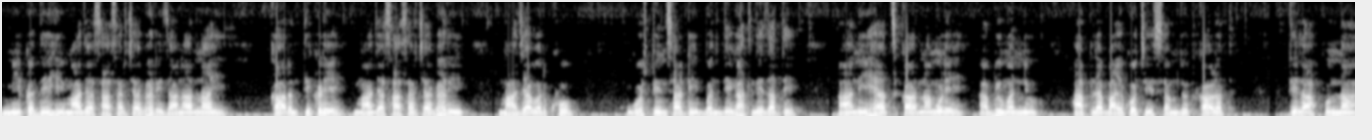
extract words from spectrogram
मी कधीही माझ्या सासरच्या घरी जाणार नाही. कारण तिकडे माझ्या सासरच्या घरी माझ्यावर खूप गोष्टींसाठी बंदी घातली जाते आणि ह्याच कारणामुळे अभिमन्यू आपल्या बायकोची समजूत काढत तिला पुन्हा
